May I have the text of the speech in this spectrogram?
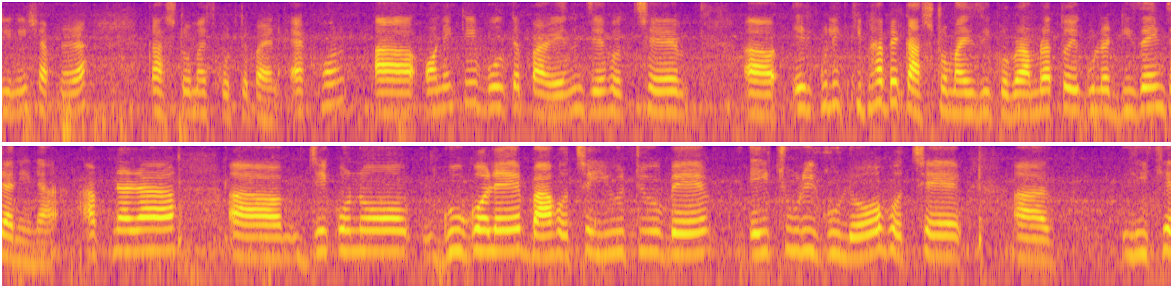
জিনিস আপনারা কাস্টমাইজ করতে পারেন। এখন অনেকেই বলতে পারেন যে হচ্ছে এগুলি কীভাবে কাস্টমাইজই করব? আমরা তো এগুলো ডিজাইন জানি না। আপনারা যে কোনো গুগলে বা হচ্ছে ইউটিউবে এই চুড়িগুলো হচ্ছে লিখে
